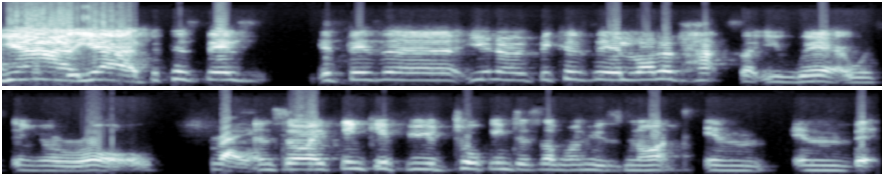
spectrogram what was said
Yeah yeah because there's if there's a you know because there are a lot of hats that you wear within your role. Right. And so i think if you're talking to someone who's not in in the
